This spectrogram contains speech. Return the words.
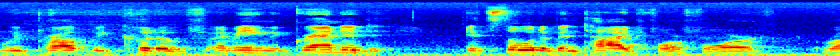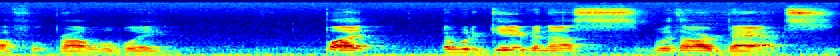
we probably could have. I mean, granted, it still would have been tied four four, roughly probably, but it would have given us with our bats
